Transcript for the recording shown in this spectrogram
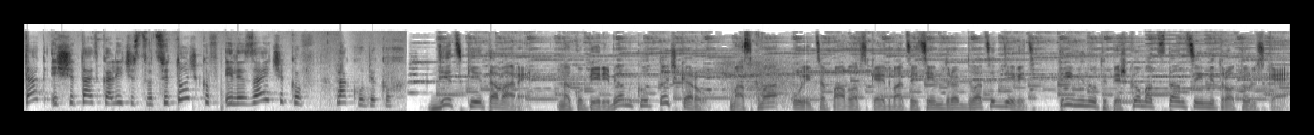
так и считать количество цветочков или зайчиков на кубиках. Детские товары. Накупиребенку.ру. Москва, улица Павловская, 27, дробь 29. Три минуты пешком от станции метро Тульская.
